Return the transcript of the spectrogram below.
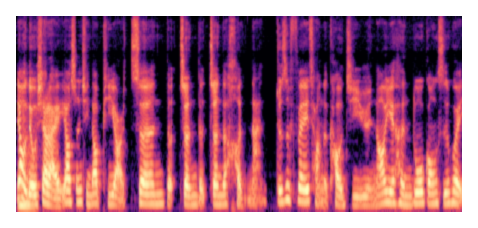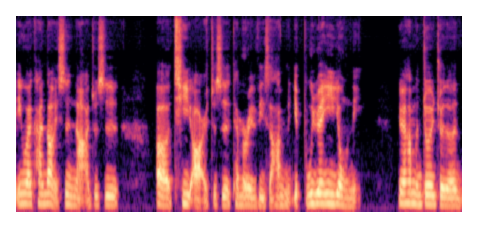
要留下来，要申请到 PR，真的，真的，真的很难，就是非常的靠机运。然后也很多公司会因为看到你是拿就是呃 TR，就是 Temporary Visa，他们也不愿意用你。因为他们就会觉得，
